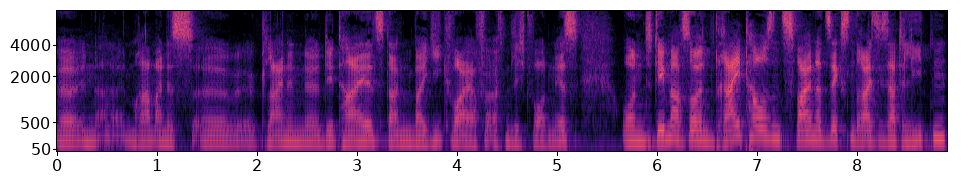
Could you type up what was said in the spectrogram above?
äh, in, im Rahmen eines äh, kleinen äh, Details dann bei Geekwire veröffentlicht worden ist. Und demnach sollen 3236 Satelliten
